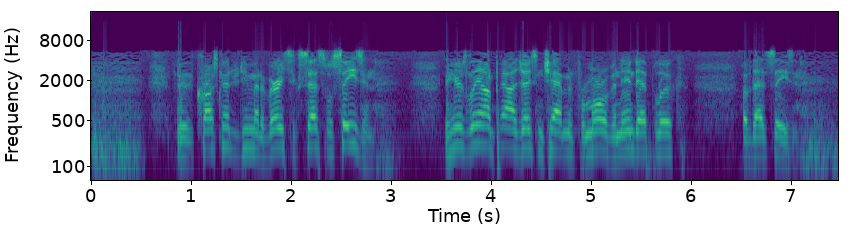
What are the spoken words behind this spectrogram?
The cross country team had a very successful season. And here's Leon Powell and Jason Chapman for more of an in-depth look of that season.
